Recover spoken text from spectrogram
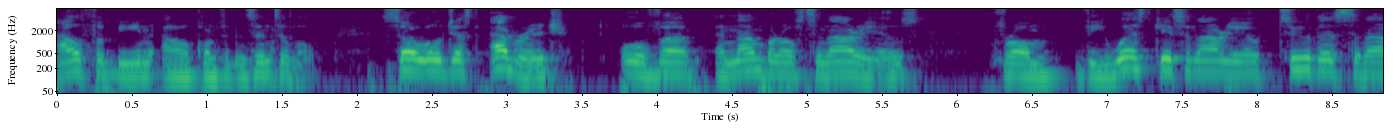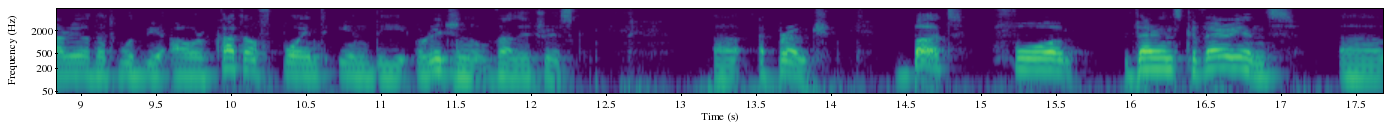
alpha being our confidence interval. So we'll just average over a number of scenarios from the worst case scenario to the scenario that would be our cutoff point in the original value at risk uh, approach. But for variance covariance uh,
